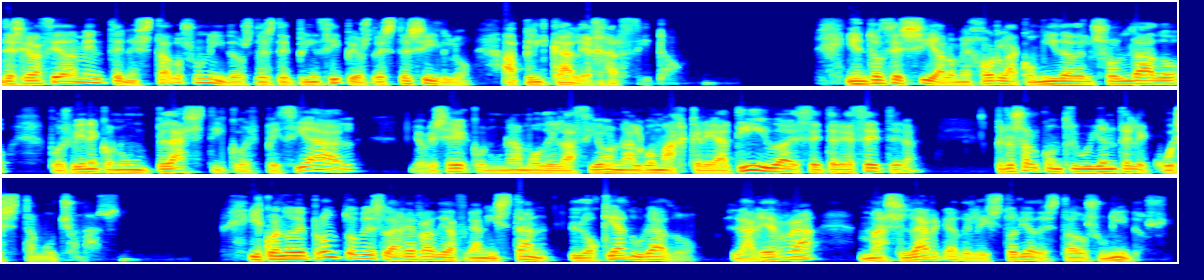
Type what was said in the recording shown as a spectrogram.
desgraciadamente en Estados Unidos, desde principios de este siglo, aplica al ejército. Y entonces sí, a lo mejor la comida del soldado pues viene con un plástico especial, yo qué sé, con una modelación algo más creativa, etcétera, etcétera, pero eso al contribuyente le cuesta mucho más. Y cuando de pronto ves la guerra de Afganistán, lo que ha durado, la guerra más larga de la historia de Estados Unidos,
